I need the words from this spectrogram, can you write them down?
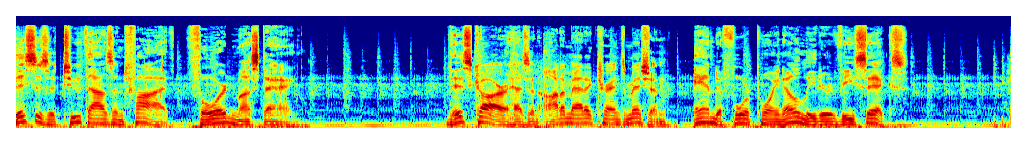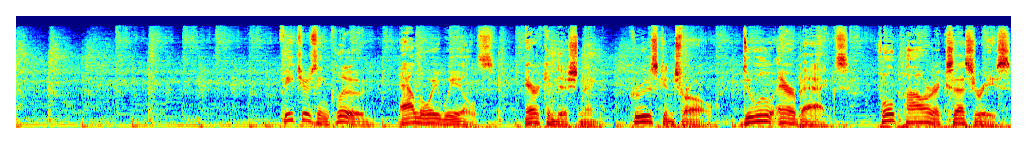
This is a 2005 Ford Mustang. This car has an automatic transmission and a 4.0-liter V6. Features include alloy wheels, air conditioning, cruise control, dual airbags, full power accessories,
